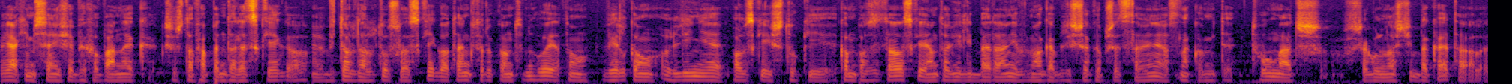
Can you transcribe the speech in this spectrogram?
w jakimś sensie wychowanek Krzysztofa Pendereckiego, Witolda Lutusławskiego, ten, który kontynuuje tą wielką linię polskiej sztuki kompozytorskiej. Antoni Libera nie wymaga bliższego przedstawienia, znakomity tłumacz, w szczególności Becketa, ale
